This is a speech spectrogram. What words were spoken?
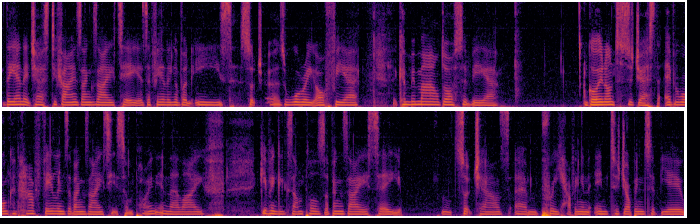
The NHS defines anxiety as a feeling of unease, such as worry or fear, that can be mild or severe. Going on to suggest that everyone can have feelings of anxiety at some point in their life, giving examples of anxiety such as um, pre having an inter job interview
